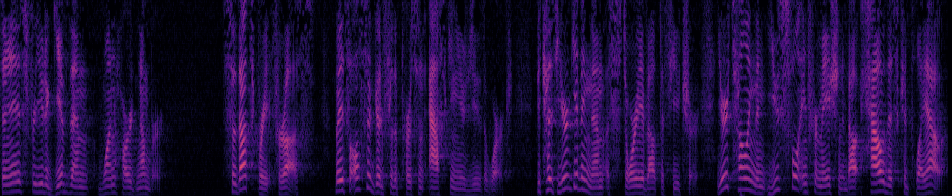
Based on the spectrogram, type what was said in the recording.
than it is for you to give them one hard number. So that's great for us, but it's also good for the person asking you to do the work because you're giving them a story about the future. You're telling them useful information about how this could play out.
